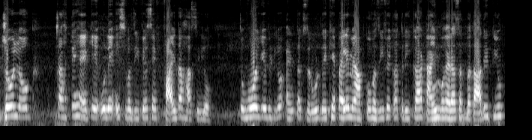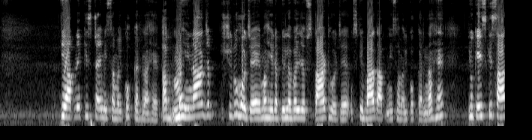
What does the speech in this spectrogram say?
जो लोग चाहते हैं कि उन्हें इस वजीफ़े से फ़ायदा हासिल हो तो वो ये वीडियो एंड तक ज़रूर देखें। पहले मैं आपको वजीफ़े का तरीका, टाइम वगैरह सब बता देती हूँ। कि आपने किस टाइम इस अमल को करना है। अब महीना जब शुरू हो जाए माह रबी अव्वल जब स्टार्ट हो जाए, उसके बाद आपने इस अमल को करना है। क्योंकि इसके साथ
